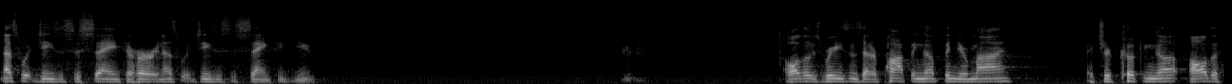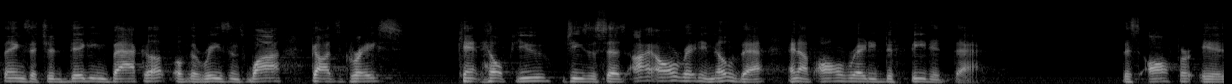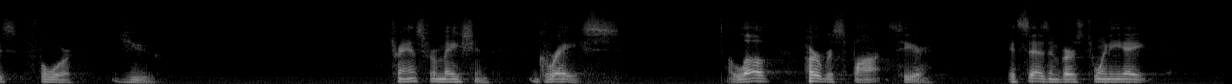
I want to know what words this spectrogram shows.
That's what Jesus is saying to her, and that's what Jesus is saying to you. All those reasons that are popping up in your mind, that you're cooking up, all the things that you're digging back up of the reasons why God's grace can't help you, Jesus says, I already know that, and I've already defeated that. This offer is for you. Transformation, grace. I love her response here. It says in verse 28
